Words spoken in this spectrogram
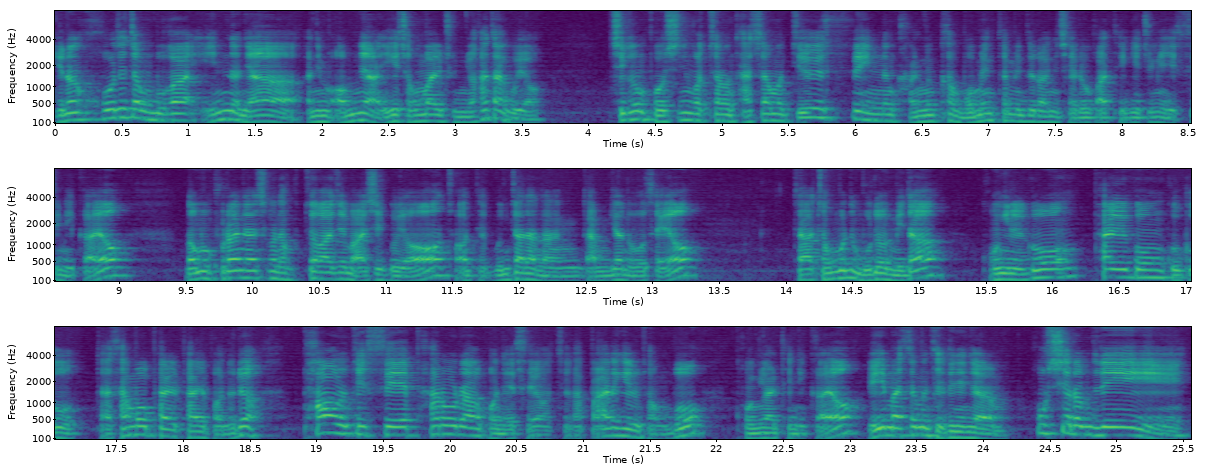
이런 호재 정보가 있느냐 아니면 없냐 이게 정말 중요하다고요. 지금 보시는 것처럼 다시 한번 띄울 수 있는 강력한 모멘텀이 들어있는 재료가 대기 중에 있으니까요. 너무 불안해하시거나 걱정하지 마시고요. 저한테 문자나 남- 남겨놓으세요. 자, 정보는 무료입니다. 010-8099, 자, 3588번으로 파워로틱스의 8호라고 보내세요. 제가 빠르게 정보 공유할 테니까요. 왜 이 말씀을 드리느냐, 여러분. 혹시 여러분들이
